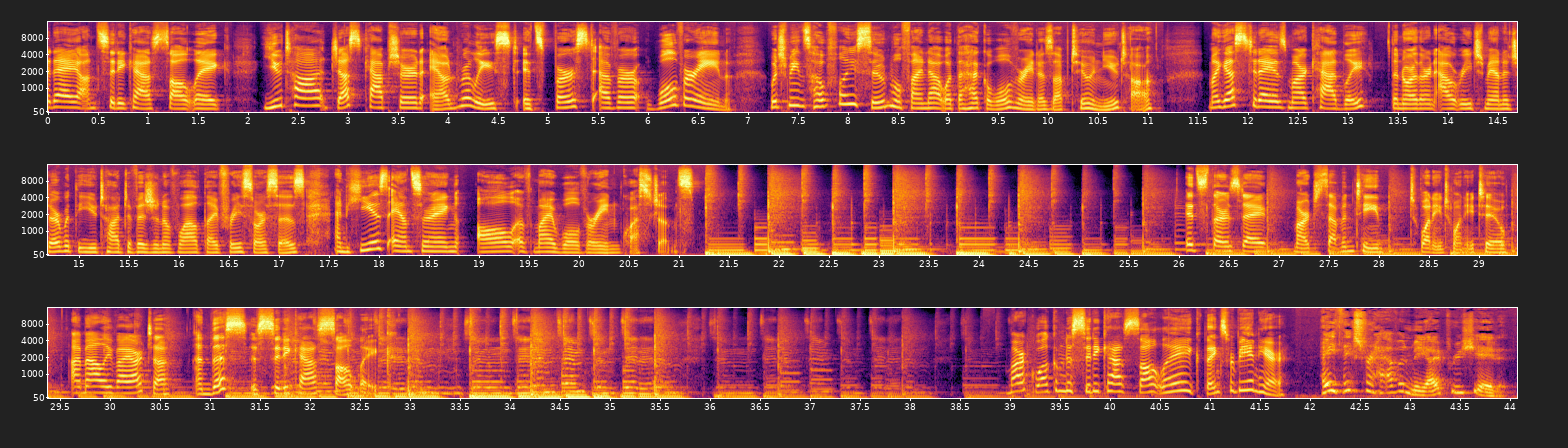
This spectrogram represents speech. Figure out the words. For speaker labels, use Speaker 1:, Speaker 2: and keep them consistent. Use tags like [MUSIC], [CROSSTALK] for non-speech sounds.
Speaker 1: Today on CityCast Salt Lake, Utah just captured and released its first ever Wolverine, which means hopefully soon we'll find out what the heck a Wolverine is up to in Utah. My guest today is Mark Hadley, the Northern Outreach Manager with the Utah Division of Wildlife Resources, and he is answering all of my Wolverine questions. It's Thursday, March 17th, 2022. I'm Ali Vallarta, and this is CityCast Salt Lake. Mark, welcome to CityCast Salt Lake. Thanks for being here.
Speaker 2: Hey, thanks for having me. I appreciate it.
